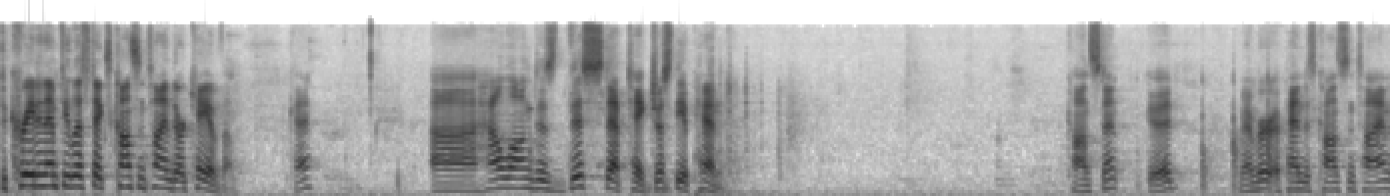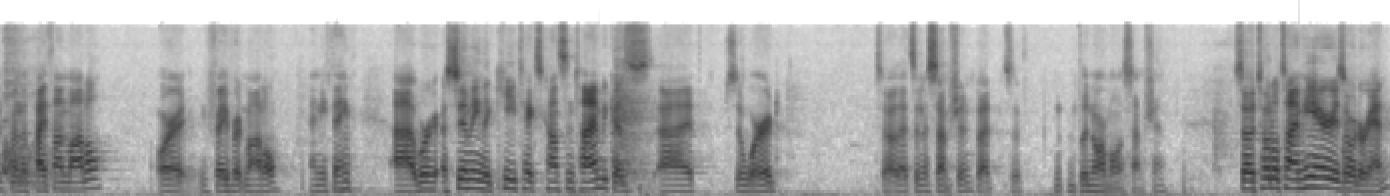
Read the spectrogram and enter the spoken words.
To create an empty list takes constant time. There are K of them. Okay? Uh, how long does this step take, just the append? Constant. Good. Remember, append is constant time from the Python model, or your favorite model, anything. Uh, we're assuming that key takes constant time because uh, it's a word. So that's an assumption, but it's a, the normal assumption. So total time here is order n.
